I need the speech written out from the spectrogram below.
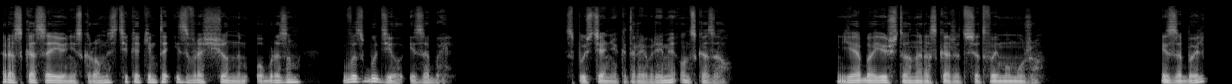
рассказ о ее нескромности каким-то извращенным образом возбудил Изабель. Спустя некоторое время он сказал, «Я боюсь, что она расскажет все твоему мужу». Изабель,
